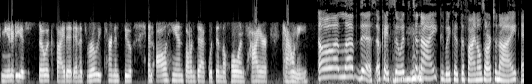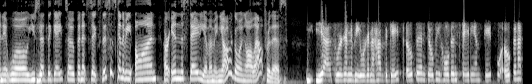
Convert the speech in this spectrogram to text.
community is just so excited, and it's really turned into an all hands on deck within the whole entire county. Oh, I love this. Okay, so it's tonight because the finals are tonight, and it will. You said the gates open at six. This is going to be on or in the stadium. I mean, y'all are going all out for this. Yes, we're going to be. We're going to have the gates open. Dobie Holden Stadium's gates will open at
